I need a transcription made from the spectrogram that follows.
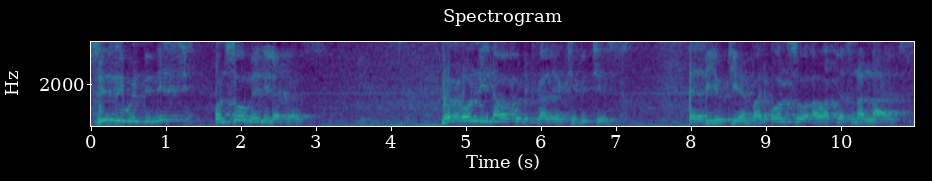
Zizi will be missed on so many levels, not only in our political activities at the UDM, but also our personal lives.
